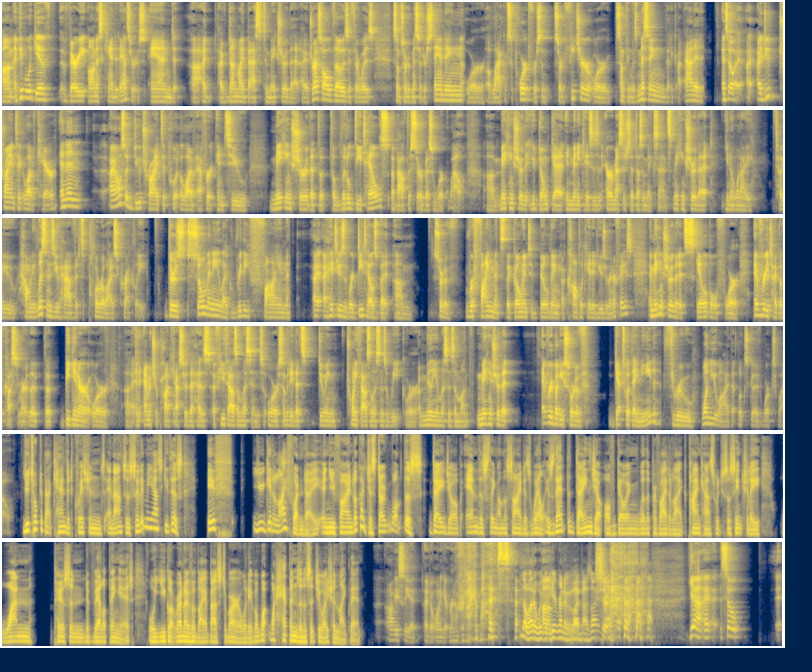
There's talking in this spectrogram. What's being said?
Um, and people would give very honest, candid answers. And uh, I, I've done my best to make sure that I address all of those. If there was some sort of misunderstanding or a lack of support for some sort of feature or something was missing, that it got added. And so I, I do try and take a lot of care. And then I also do try to put a lot of effort into making sure that the, the little details about the service work well. Um, making sure that you don't get, in many cases, an error message that doesn't make sense. Making sure that, you know, when I tell you how many listens you have that it's pluralized correctly. There's so many like really fine, I, I hate to use the word details, but um, sort of refinements that go into building a complicated user interface and making sure that it's scalable for every type of customer, the, the beginner or uh, an amateur podcaster that has a few thousand listens or somebody that's doing 20,000 listens a week or a million listens a month, making sure that everybody sort of gets what they need through one UI that looks good, works well. You talked about candid questions and answers. So let me ask you this. If you get a life one day and you find, look, I just don't want this day job and this thing on the side as well. Is that the danger of going with a provider like Pinecast, which is essentially one person developing it, or you got run over by a bus tomorrow or whatever? What what happens in a situation like that? Obviously I, I don't want to get run over by a bus. no, I don't want you um, to get run over by a bus. Either. Sure. yeah. So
